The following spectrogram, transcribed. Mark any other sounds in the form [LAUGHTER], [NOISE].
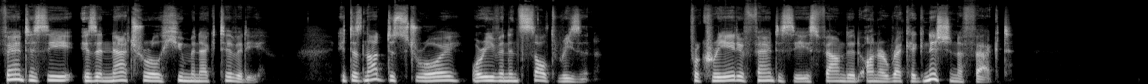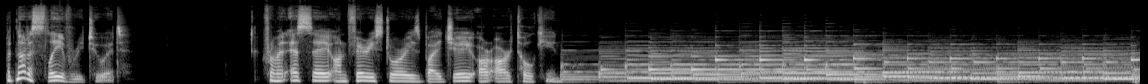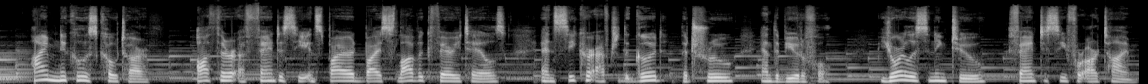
Fantasy is a natural human activity. It does not destroy or even insult reason. For creative fantasy is founded on a recognition of fact, but not a slavery to it. From an essay on fairy stories by J.R.R. Tolkien. I'm Nicholas Kotar, author of fantasy inspired by Slavic fairy tales and seeker after the good, the true, and the beautiful. You're listening to Fantasy for Our Time.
